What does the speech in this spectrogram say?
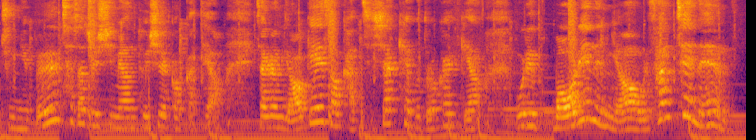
중립을 찾아주시면 되실 것 같아요. 자, 그럼 여기에서 같이 시작해 보도록 할게요. 우리 머리는요, 우리 상체는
